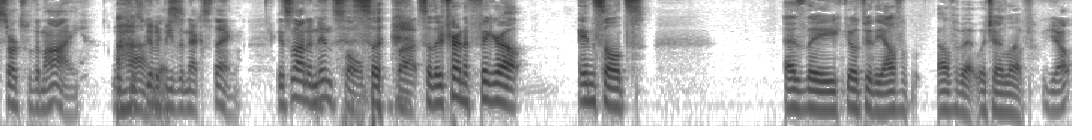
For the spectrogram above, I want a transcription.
starts with an I, which Aha, is ah, going to be the next thing. It's not an insult, so, but so they're trying to figure out insults as they go through the alpha, alphabet, which I love. yep.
